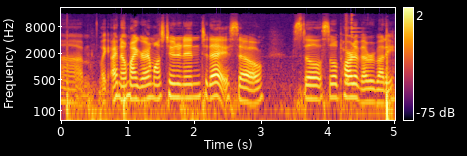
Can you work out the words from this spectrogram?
um, like, I know my grandma's tuning in today, so still, still a part of everybody.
